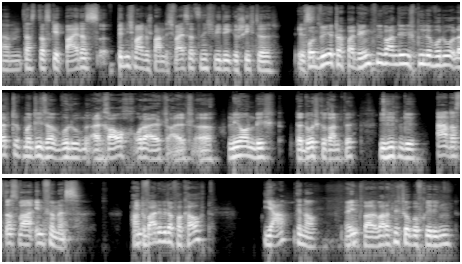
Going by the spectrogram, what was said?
Ähm, das, das geht beides. Bin ich mal gespannt. Ich weiß jetzt nicht, wie die Geschichte ist. Und wie das bei Ding? Wie waren die Spiele, wo du letztes Mal dieser, wo du als Rauch oder als als äh, Neonlicht da durchgerannt bist? Wie hießen die? ah, das, das war Infamous. Hast du beide wieder verkauft? Ja, genau. Echt? War, war das nicht so befriedigend?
